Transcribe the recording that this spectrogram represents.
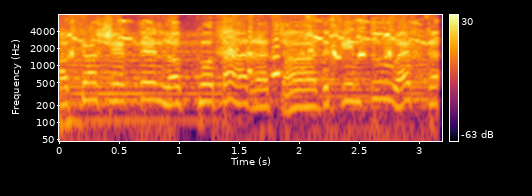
আকাশেতে লক্ষ তারা চাঁদ কিন্তু একটা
